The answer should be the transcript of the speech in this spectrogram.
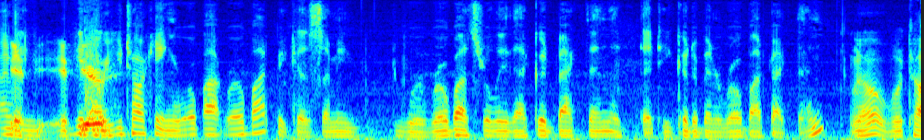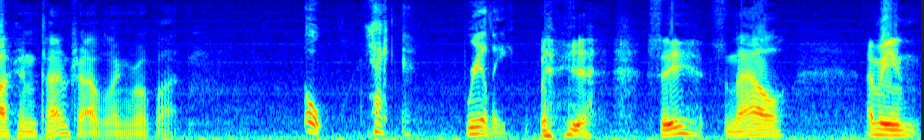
I If- mean, if you know, are you're- you talking robot robot? Because I mean, were robots really that good back then that, that he could have been a robot back then? no, we're talking time traveling robot. Oh, heck, really? yeah. See, so now, I mean,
